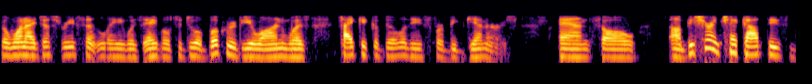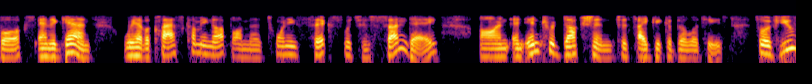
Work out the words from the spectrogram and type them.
the one I just recently was able to do a book review on was Psychic Abilities for Beginners. And so uh, be sure and check out these books. And again, we have a class coming up on the 26th, which is Sunday, on an introduction to psychic abilities. So if you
